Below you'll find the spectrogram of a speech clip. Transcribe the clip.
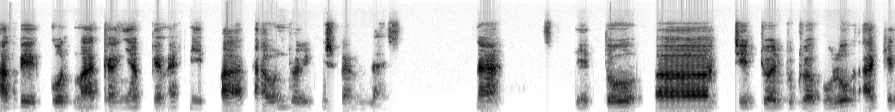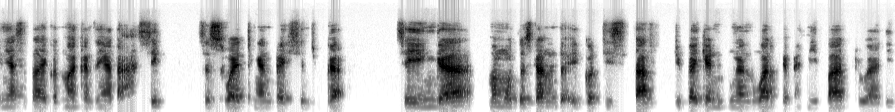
aku ikut magangnya BEM FMIPA tahun 2019. Nah, itu eh, di 2020 akhirnya setelah ikut magang ternyata asik, sesuai dengan passion juga, sehingga memutuskan untuk ikut di staff di bagian hubungan luar BEM FMIPA 2000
